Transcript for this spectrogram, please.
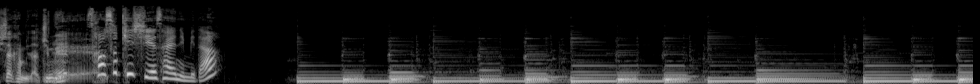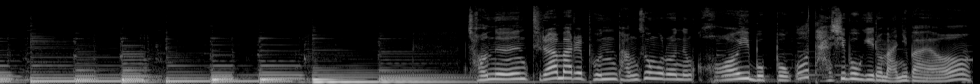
시작합니다. 준비. 네. 서수키 씨의 사연입니다. 저는 드라마를 본 방송으로는 거의 못 보고 다시 보기로 많이 봐요.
